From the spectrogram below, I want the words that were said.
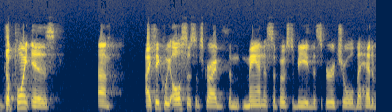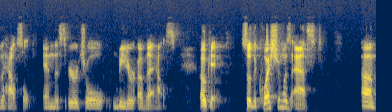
the point is, um, I think we also subscribe that the man is supposed to be the spiritual, the head of the household, and the spiritual leader of that house. Okay, so the question was asked um,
